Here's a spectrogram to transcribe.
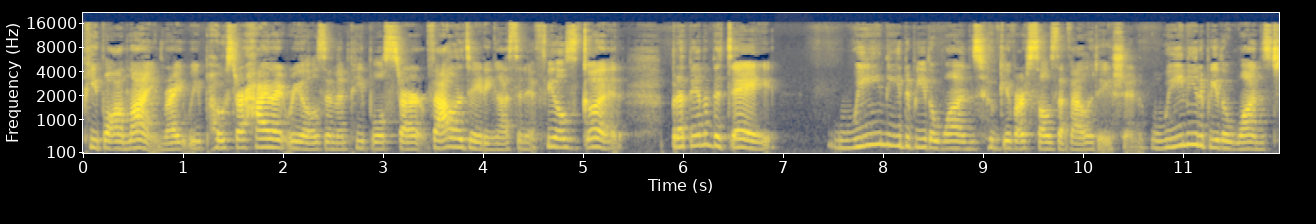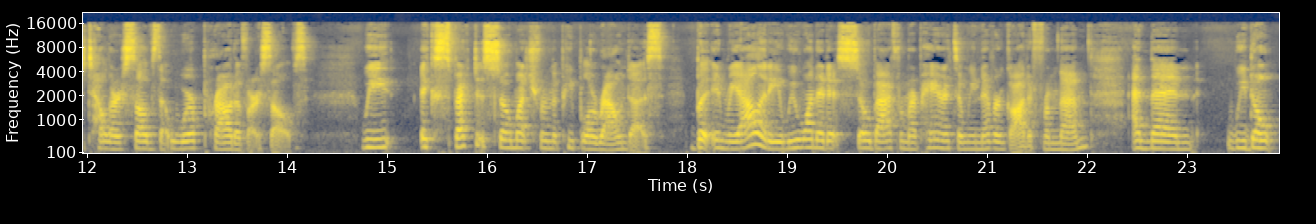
people online, right? We post our highlight reels and then people start validating us and it feels good. But at the end of the day, we need to be the ones who give ourselves that validation. We need to be the ones to tell ourselves that we're proud of ourselves. We expect it so much from the people around us. But in reality, we wanted it so bad from our parents and we never got it from them. And then we don't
